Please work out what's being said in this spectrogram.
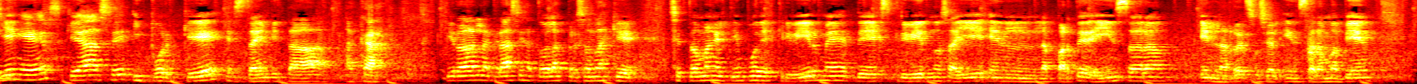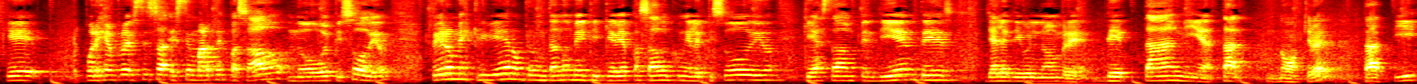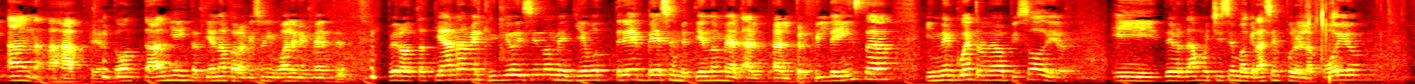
Quién es, qué hace y por qué está invitada acá. Quiero dar las gracias a todas las personas que se toman el tiempo de escribirme, de escribirnos ahí en la parte de Instagram, en la red social Instagram más bien. Que, por ejemplo, este, este martes pasado no hubo episodio, pero me escribieron preguntándome qué había pasado con el episodio, que ya estaban pendientes. Ya les digo el nombre, de Tania. Ta- no, quiero ver. Tatiana, ajá, perdón, Tania y Tatiana para mí son iguales en mi mente. Pero Tatiana me escribió diciéndome, llevo tres veces metiéndome al, al- al perfil de Instagram y no encuentro un nuevo episodio. Y de verdad, muchísimas gracias por el apoyo.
